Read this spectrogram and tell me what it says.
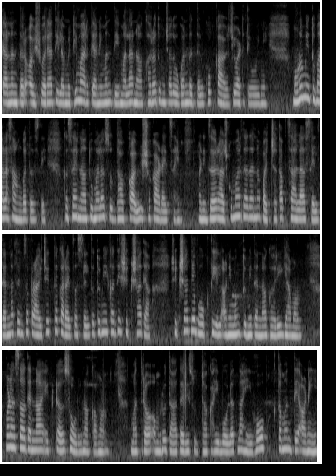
त्यानंतर ऐश्वर्या तिला मिठी मारते आणि म्हणते मला ना खरं तुमच्या दोघांबद्दल खूप काळजी वाटते वहिनी. म्हणून मी तुम्हाला सांगत असते. कसं आहे ना तुम्हालासुद्धा अख्खं आयुष्य काढायचं आहे. आणि जर राजकुमार दादांना पश्चाताप झाला असेल त्यांना त्यांचं प्रायचित्त करायचं असेल तर तुम्ही एखादी शिक्षा द्या. शिक्षा ते भोगतील आणि मग तुम्ही त्यांना घरी घ्या म्हणून. पण असं त्यांना एकटं सोडू नका म्हणून. मात्र अमृता तरीसुद्धा काही बोलत नाही. हो फक्त म्हणते आणि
